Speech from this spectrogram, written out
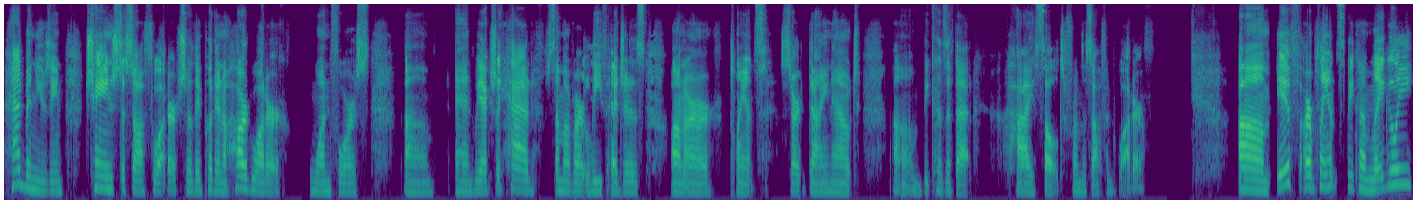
had been using, changed to soft water. So they put in a hard water one for us. Um, and we actually had some of our leaf edges on our plants start dying out um, because of that high salt from the softened water. Um, if our plants become legally,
